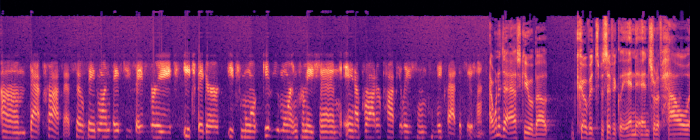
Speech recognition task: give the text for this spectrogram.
um, that process. So phase one, phase two, phase three, each bigger, each more, give you more information in a broader population to make that decision. I wanted to ask you about COVID specifically and, and sort of how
